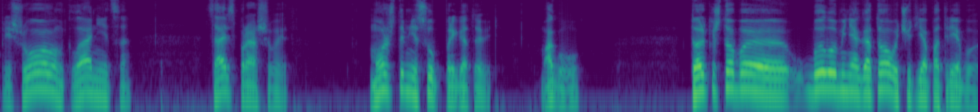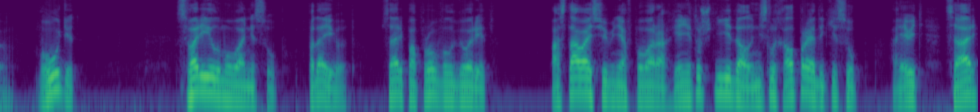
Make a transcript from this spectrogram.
Пришел он, кланяется. Царь спрашивает. «Можешь ты мне суп приготовить?» Могу. Только чтобы было у меня готово, чуть я потребую. Будет. Сварил ему Ваня суп. Подает. Царь попробовал и говорит. Оставайся у меня в поварах. Я не то что не едал, не слыхал про эдакий суп. А я ведь царь.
